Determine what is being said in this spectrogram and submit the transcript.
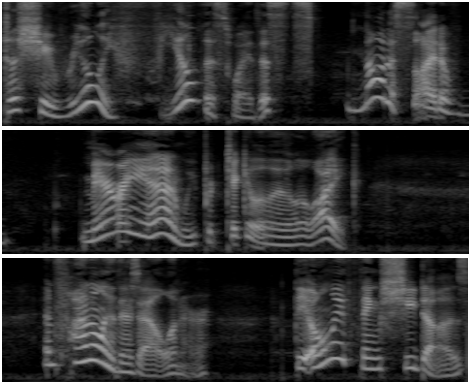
does she really feel this way? This is not a side of Marianne we particularly like. And finally, there's Elinor. The only things she does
